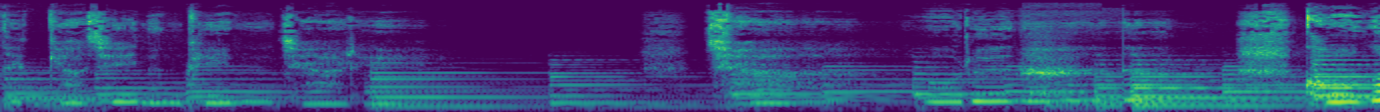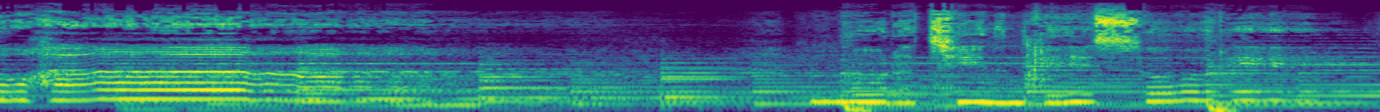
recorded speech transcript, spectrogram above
느껴지는 빈자리 차오르는 공허한 몰아치는 빗소리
